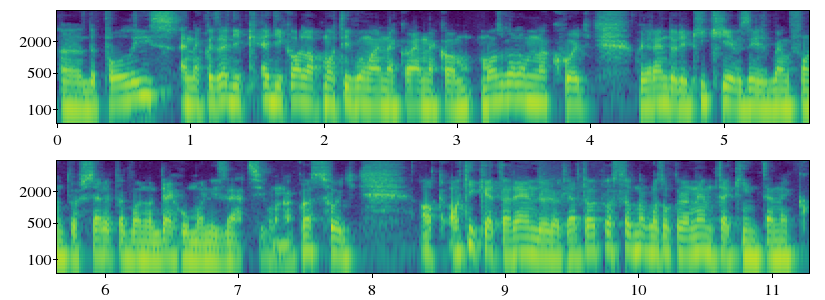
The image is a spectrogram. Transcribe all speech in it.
the Police, ennek az egyik, egyik alapmotivum ennek a, ennek a mozgalomnak, hogy, hogy a rendőri kiképzésben fontos szerepe van a dehumanizációnak. Az, hogy akiket a rendőrök letartóztatnak, azokra nem tekintenek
